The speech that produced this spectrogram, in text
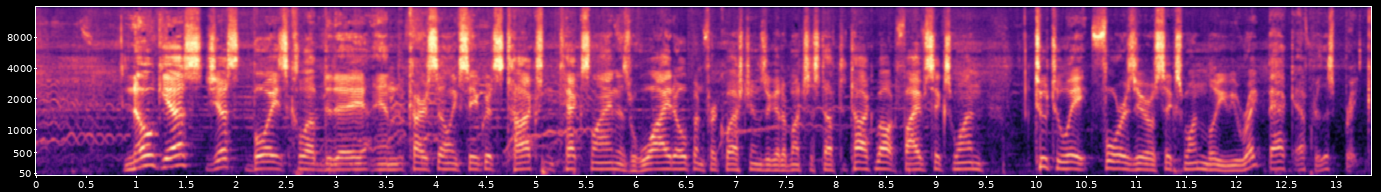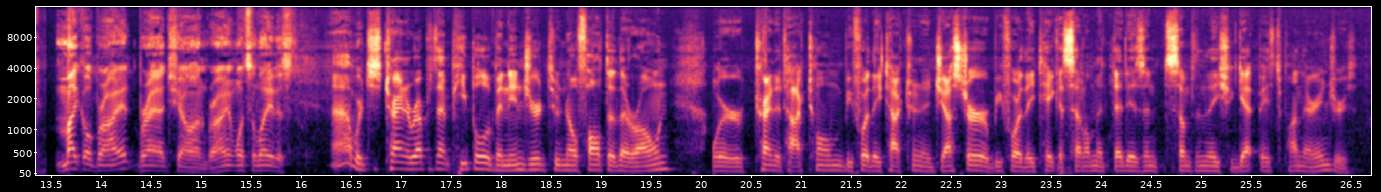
No guests, just boys club today. And Car Selling Secrets talks and text line is wide open for questions. We got a bunch of stuff to talk about. 561 228 4061. We'll be right back after this break. Michael Bryant, Brad Sean Bryant, what's the latest? Ah, we're just trying to represent people who've been injured through no fault of their own. We're trying to talk to them before they talk to an adjuster or before they take a settlement that isn't something they should get based upon their injuries.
